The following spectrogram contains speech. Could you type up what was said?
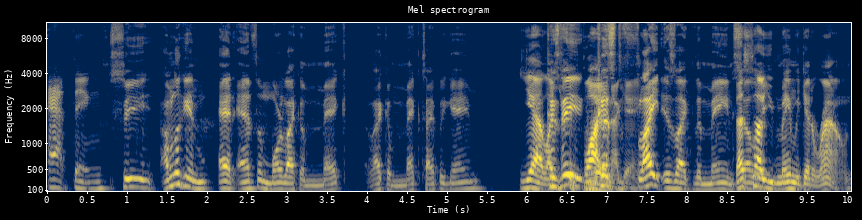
at things. See, I'm looking at Anthem more like a mech, like a mech type of game. Yeah, like you they, can fly in because that game. flight is like the main. That's seller. how you mainly get around.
